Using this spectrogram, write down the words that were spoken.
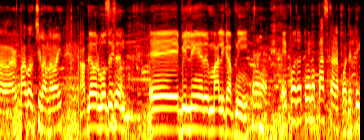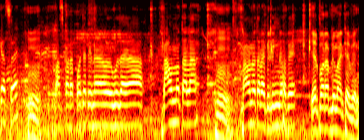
না না পাগল ছিলাম না ভাই। আপনি আবার বলতেছেন এই বিল্ডিং এর মালিক আপনি? হ্যাঁ। হ্যাঁ এই প্রজেক্ট হলো পাঁচ কাটা প্রজেক্ট ঠিক আছে? হুম। পাঁচ কাটা প্রজেক্ট এনে বোঝায় বাউন্ন তালা। হুম। বাউন্ন তালা বিল্ডিং হবে। এরপর আপনি মার খাবেন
